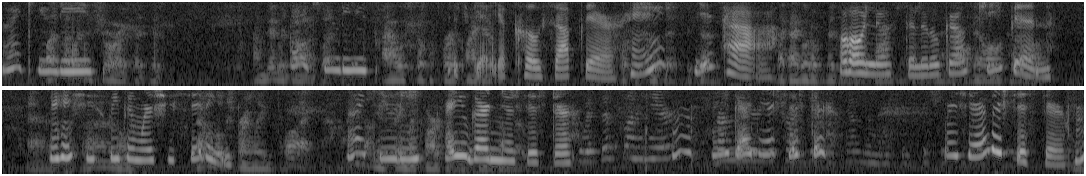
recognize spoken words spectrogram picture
Hi, cuties. Hi, cuties. Let's get you close up there, hey? Yeah. Oh, look, the little girl's sleeping. Hey, she's sleeping where she's sitting. Friendly, but Hi, I'm just sitting in my cutie. Are you guarding your sister? With this one here, Hmm, Are you guarding your sister? get him the most suspicious Where's your other sister? Hmm?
